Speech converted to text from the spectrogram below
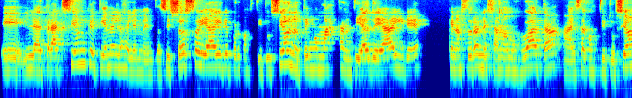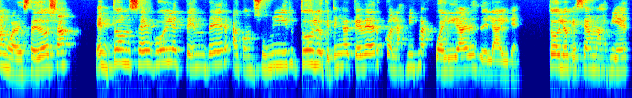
eh, la atracción que tienen los elementos. Si yo soy aire por constitución o tengo más cantidad de aire, que nosotros le llamamos bata a esa constitución o a esa doya, entonces voy a tender a consumir todo lo que tenga que ver con las mismas cualidades del aire todo lo que sea más bien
